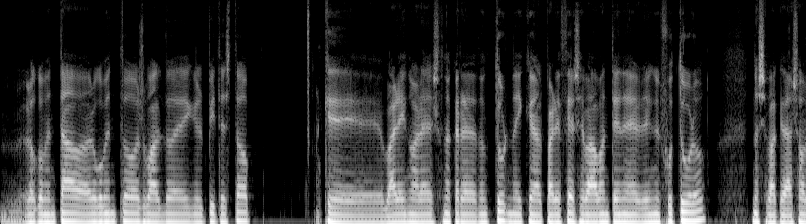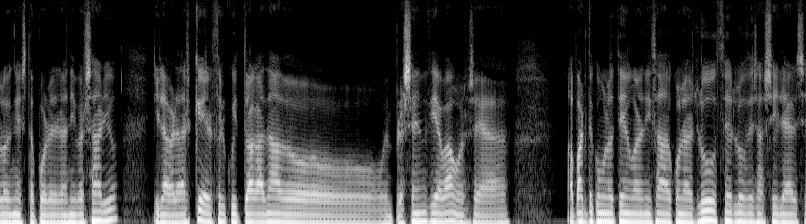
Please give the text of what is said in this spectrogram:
Lo comentaba, lo comentó Osvaldo en el pit stop que Bahrein ahora es una carrera nocturna y que al parecer se va a mantener en el futuro no se va a quedar solo en esto por el aniversario. Y la verdad es que el circuito ha ganado en presencia, vamos, o sea, aparte como lo tienen organizado con las luces, luces auxiliares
